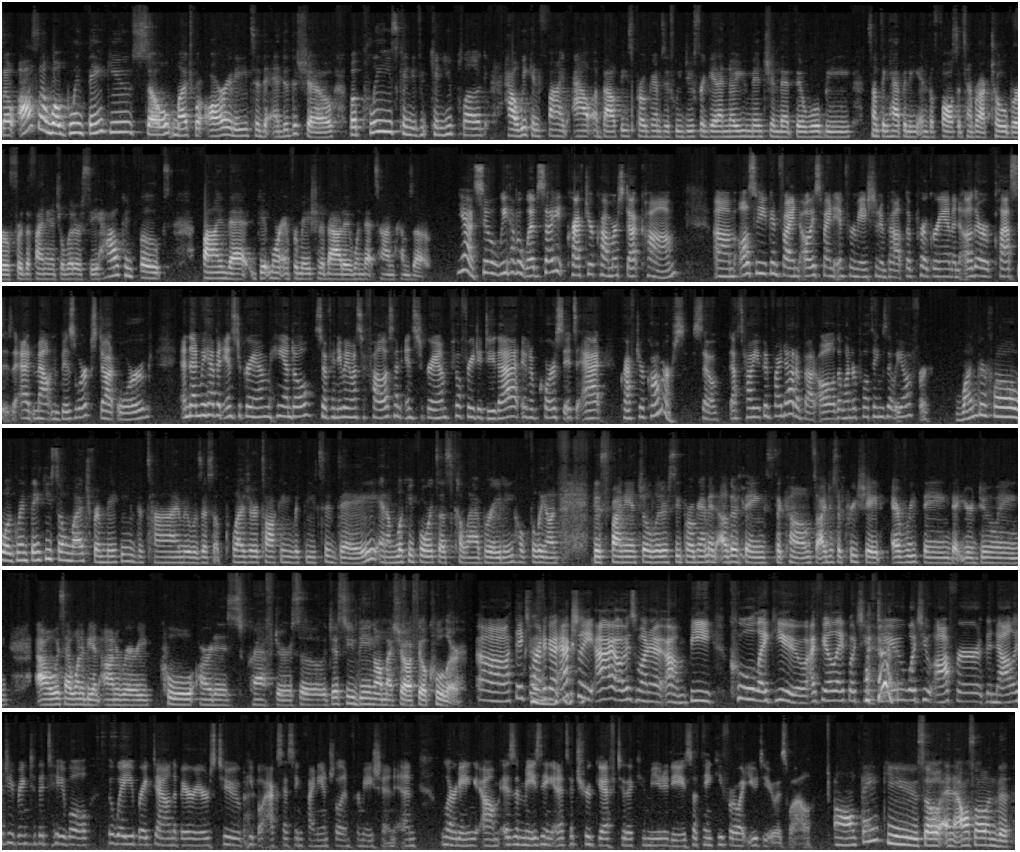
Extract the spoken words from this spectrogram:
so awesome. Well, Gwynne, thank you so much. We're already to the end of the show, but please can you can you plug how we can find out about these programs if we do forget? I know you mentioned that there will be something happening in the fall, September, October for the financial literacy. How can folks find that, get more information about it when that time comes up? Yeah, so we have a website, craftyourcommerce.com. Um, also, you can find always find information about the program and other classes at mountainbizworks.org. And then we have an Instagram handle. So if anybody wants to follow us on Instagram, feel free to do that. And of course, it's at Craft Your Commerce. So that's how you can find out about all the wonderful things that we offer. Wonderful. Well, Gwynne, thank you so much for making the time. It was just a pleasure talking with you today. And I'm looking forward to us collaborating, hopefully, on this financial literacy program and other things to come. So I just appreciate everything that you're doing. I always I want to be an honorary cool artist, crafter. So just you being on my show, I feel cooler. Oh, thanks, Veronica. Actually, I always want to um, be cool like you. I feel like what you do, what you offer, the knowledge you bring to the table the way you break down the barriers to people accessing financial information and learning um, is amazing and it's a true gift to the community so thank you for what you do as well Oh, thank you. So, and also in the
